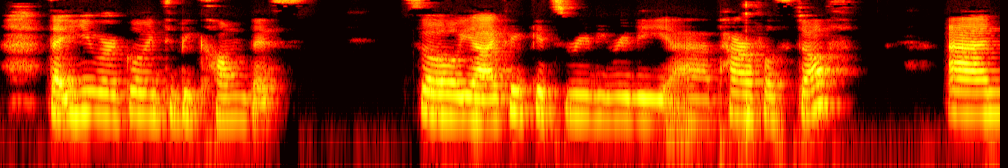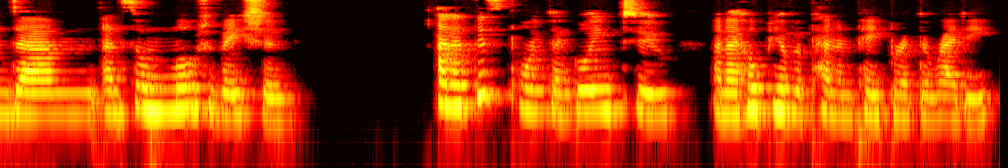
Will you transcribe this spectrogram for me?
that you are going to become this. So yeah, I think it's really, really uh, powerful stuff. And, um, and so motivation. And at this point, I'm going to, and I hope you have a pen and paper at the ready.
